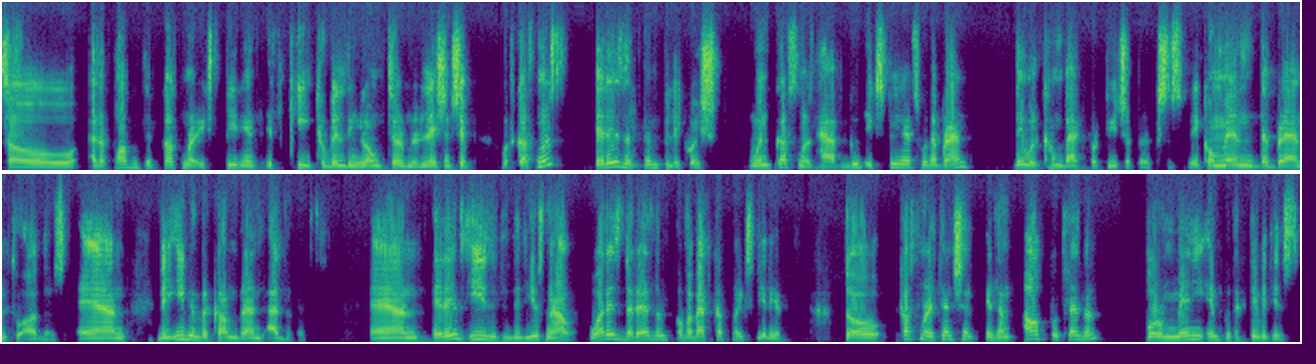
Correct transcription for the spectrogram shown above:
So as a positive customer experience is key to building long-term relationship with customers, it is a simple equation. When customers have good experience with a brand, they will come back for future purposes. They commend the brand to others and they even become brand advocates. And it is easy to deduce now what is the result of a bad customer experience. So customer retention is an output result for many input activities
